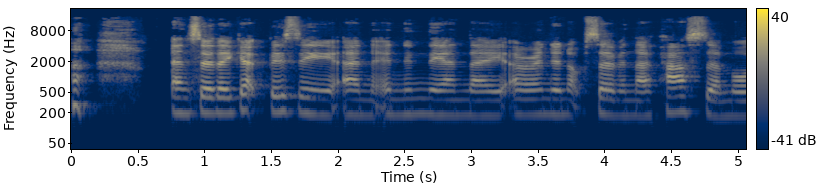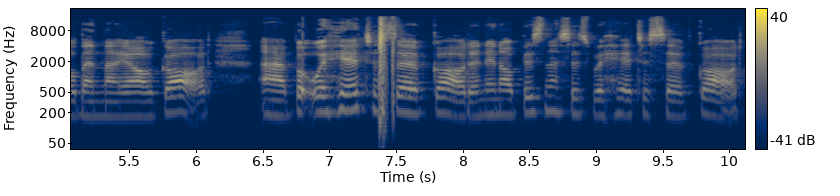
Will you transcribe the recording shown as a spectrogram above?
and so they get busy and, and in the end they are ending up serving their pastor more than they are God. Uh, but we're here to serve God and in our businesses we're here to serve God.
